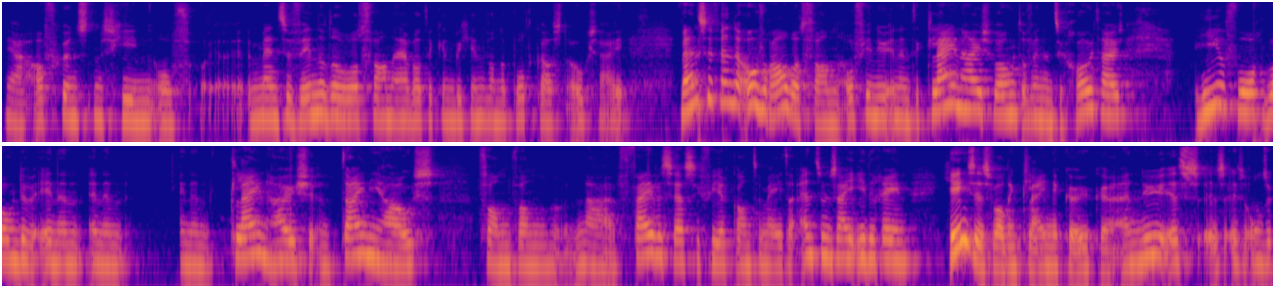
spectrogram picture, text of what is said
ja, afgunst misschien. Of eh, mensen vinden er wat van, hè, wat ik in het begin van de podcast ook zei. Mensen vinden overal wat van. Of je nu in een te klein huis woont of in een te groot huis. Hiervoor woonden we in een, in een, in een klein huisje, een tiny house van, van nou, 65 vierkante meter. En toen zei iedereen, Jezus, wat een kleine keuken. En nu is, is, is onze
